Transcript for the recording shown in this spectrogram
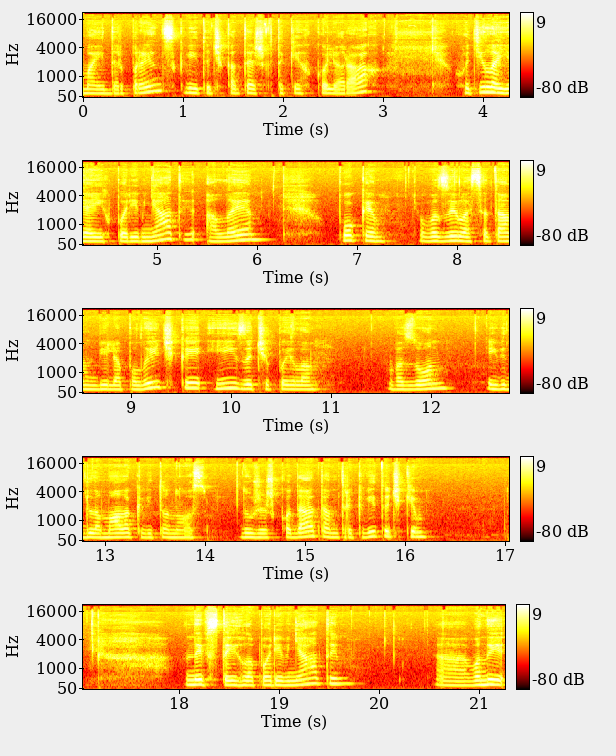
Мейдер Принц, квіточка теж в таких кольорах. Хотіла я їх порівняти, але поки возилася там біля полички і зачепила вазон і відламала квітонос. Дуже шкода, там три квіточки. не встигла порівняти. Е, Вони,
